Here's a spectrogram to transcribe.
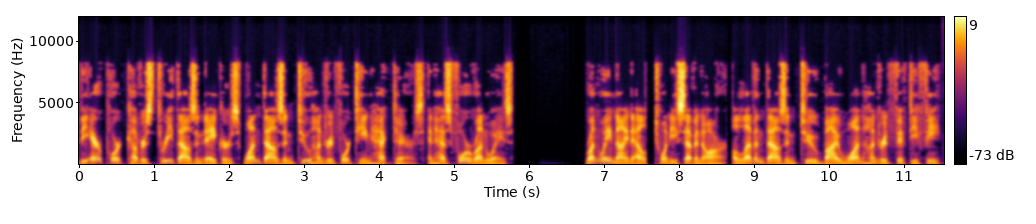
The airport covers 3,000 acres 1,214 hectares and has four runways Runway 9L, 27R, 11,002 by 150 feet,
